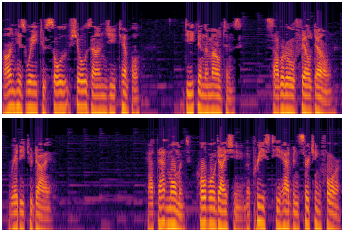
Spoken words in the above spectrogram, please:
On his way to Shozanji Temple, deep in the mountains, Saburo fell down, ready to die. At that moment, Kobo Daishi, the priest he had been searching for,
